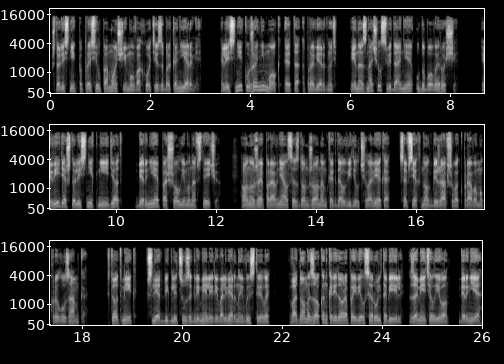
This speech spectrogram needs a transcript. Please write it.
что лесник попросил помочь ему в охоте за браконьерами. Лесник уже не мог это опровергнуть и назначил свидание у дубовой рощи. Видя, что лесник не идет, Бернье пошел ему навстречу. Он уже поравнялся с донжоном, когда увидел человека, со всех ног бежавшего к правому крылу замка. В тот миг вслед беглецу загремели револьверные выстрелы. В одном из окон коридора появился Рультабиль, заметил его, Бернье,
